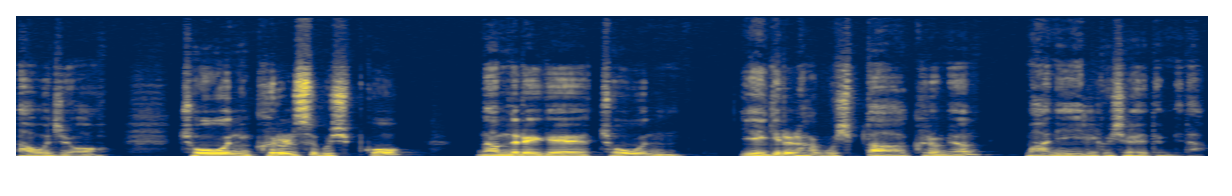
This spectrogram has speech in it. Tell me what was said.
나오죠. 좋은 글을 쓰고 싶고 남들에게 좋은 얘기를 하고 싶다 그러면 많이 읽으셔야 됩니다.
